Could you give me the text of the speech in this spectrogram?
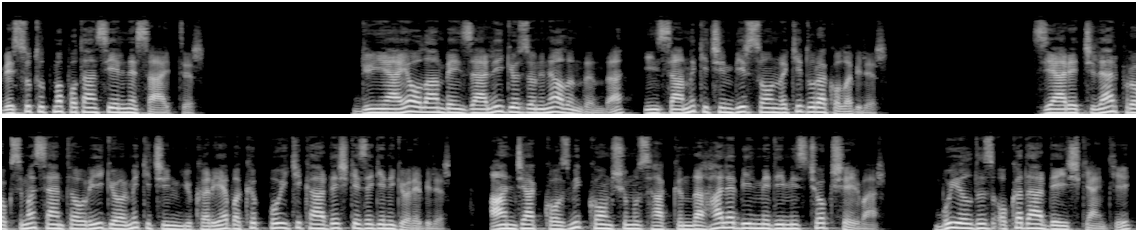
ve su tutma potansiyeline sahiptir. Dünyaya olan benzerliği göz önüne alındığında, insanlık için bir sonraki durak olabilir. Ziyaretçiler Proxima Centauri'yi görmek için yukarıya bakıp bu iki kardeş gezegeni görebilir. Ancak kozmik komşumuz hakkında hala bilmediğimiz çok şey var. Bu yıldız o kadar değişken ki,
